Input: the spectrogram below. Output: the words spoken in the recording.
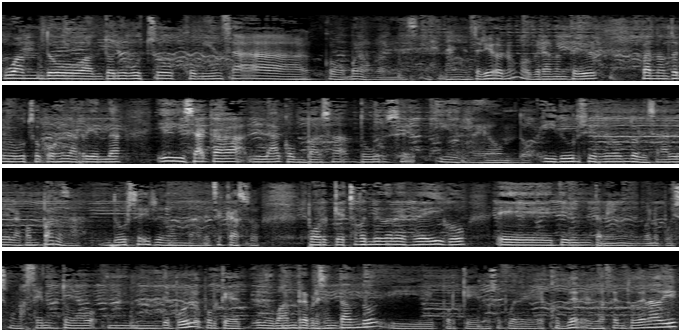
cuando Antonio Bustos comienza con, bueno, el año anterior, ¿no? O verano anterior, cuando Antonio Bustos coge la rienda y saca la comparsa Dulce y Redondo. Y Dulce y Redondo le sale la comparsa, Dulce y Redonda en este caso, porque estos vendedores de higo eh, tienen también, bueno, pues un acento mm, de pueblo porque lo van representando y porque no se puede esconder el acento de nadie,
